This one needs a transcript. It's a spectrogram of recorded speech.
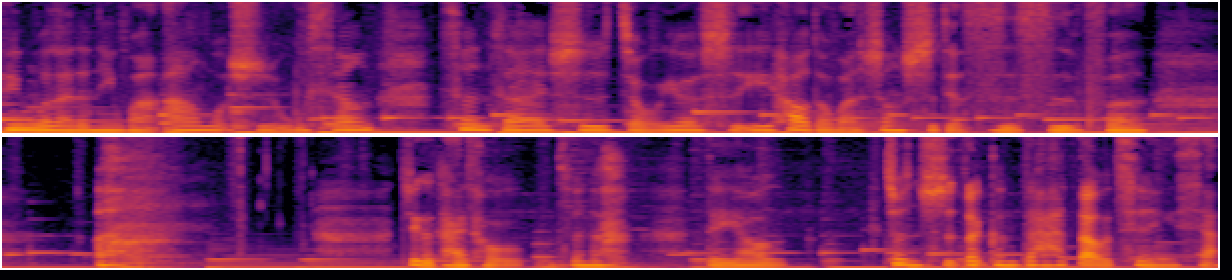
听未来的你晚安，我是吴香，现在是九月十一号的晚上十点四十四分。这个开头真的得要正式的跟大家道歉一下，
